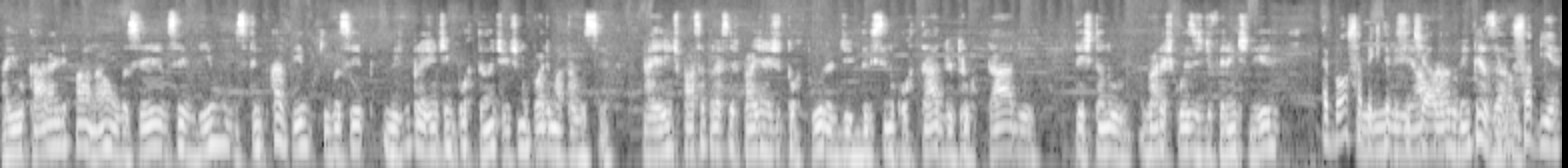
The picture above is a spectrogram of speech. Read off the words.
Aí o cara ele fala, não, você, você viu, você tem que ficar vivo, que você vivo pra gente é importante, a gente não pode matar você. Aí a gente passa por essas páginas de tortura, de dele sendo cortado, eletrocutado, testando várias coisas diferentes nele. É bom saber e que teve esse é diálogo. bem pesado. Eu não sabia.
